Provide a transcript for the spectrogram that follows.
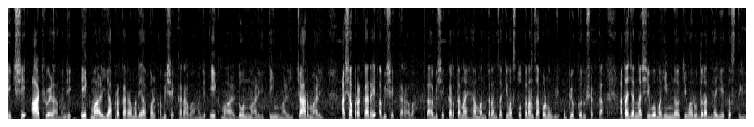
एकशे आठ वेळा म्हणजे एक माळ या प्रकारामध्ये आपण अभिषेक करावा. म्हणजे एक माळ दोन माळी तीन माळी चार माळी अशा प्रकारे अभिषेक करावा. शकता अभिषेक करताना ह्या मंत्रांचा किंवा स्तोत्रांचा आपण उपयोग करू शकता. आता ज्यांना शिवमहिम्न किंवा रुद्राध्याय येत असतील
